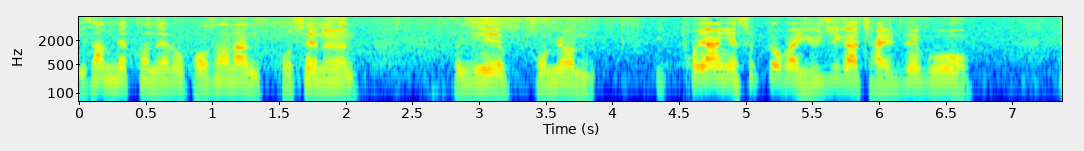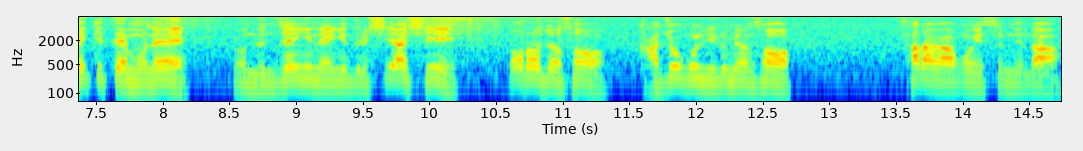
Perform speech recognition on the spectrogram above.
2, 3m 내로 벗어난 곳에는 여기에 보면 이 토양의 습도가 유지가 잘 되고 했기 때문에 요 는쟁이 냉이들 씨앗이 떨어져서 가족을 이루면서 살아가고 있습니다.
